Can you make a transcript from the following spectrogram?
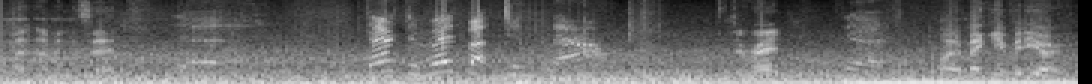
I'm in, I'm in the Z. Yeah. That's the red button now. Is it red? Yeah. I making a video?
